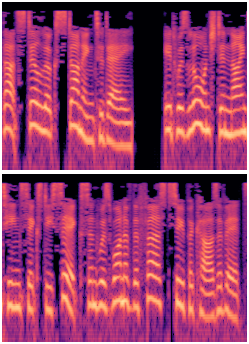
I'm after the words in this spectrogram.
that still looks stunning today. It was launched in 1966 and was one of the first supercars of its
